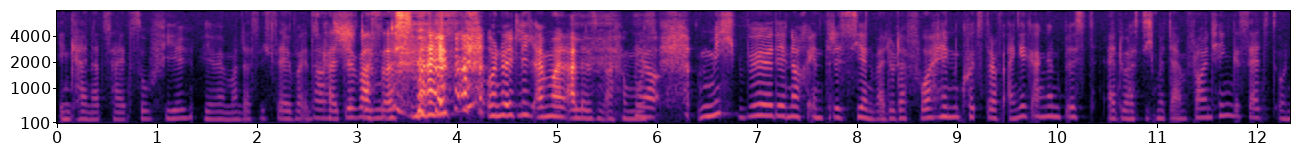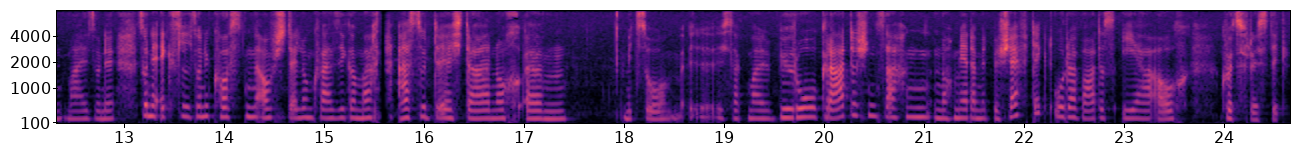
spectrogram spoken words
in keiner Zeit so viel, wie wenn man das sich selber ins das kalte stimmt. Wasser schmeißt und wirklich einmal alles machen muss. Ja. Mich würde noch interessieren, weil du da vorhin kurz darauf eingegangen bist, äh, du hast dich mit deinem Freund hingesetzt und mal so eine, so eine Excel, so eine Kostenaufstellung quasi gemacht. Hast du dich da noch ähm, mit so, äh, ich sag mal, bürokratischen Sachen noch mehr damit beschäftigt oder war das eher auch kurzfristig?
